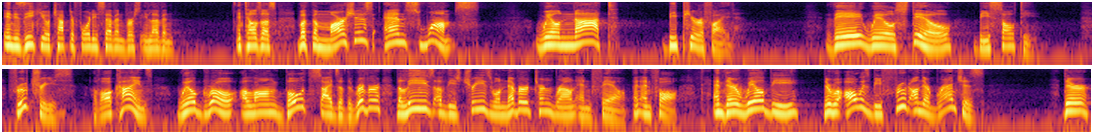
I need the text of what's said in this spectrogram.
In Ezekiel chapter 47, verse 11, it tells us, But the marshes and swamps will not be purified. they will still be salty. Fruit trees of all kinds will grow along both sides of the river. The leaves of these trees will never turn brown and fail and, and fall. And there will be there will always be fruit on their branches. There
